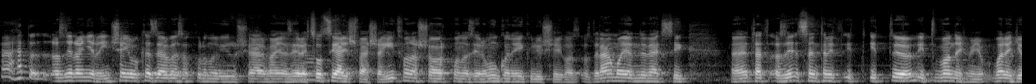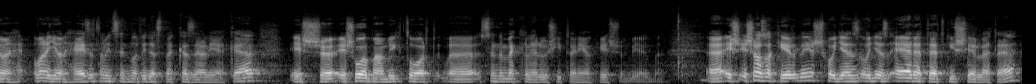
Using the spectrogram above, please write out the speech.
Hát azért annyira nincsen jól kezelve ez a koronavírus járvány, azért egy szociális válság itt van a sarkon, azért a munkanélküliség az, az drámaian növekszik, tehát azért szerintem itt, itt, itt, itt van, egy, van, egy olyan, van egy olyan helyzet, amit szerintem a Fidesznek kezelnie kell, és, és Orbán Viktort szerintem meg kell erősíteni a későbbiekben. És, és az a kérdés, hogy ez, hogy ez erre tett kísérlete,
